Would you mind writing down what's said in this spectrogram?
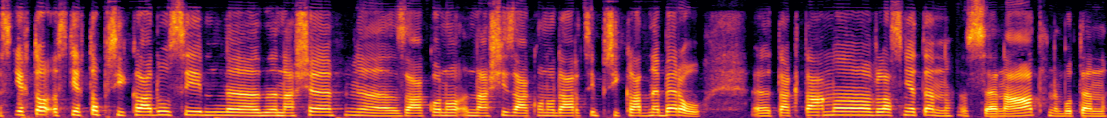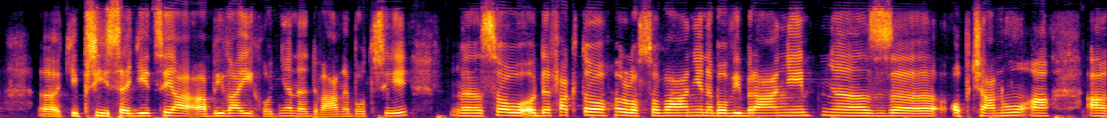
z těchto, z těchto příkladů si naše zákono, naši zákonodárci příklad neberou. E, tak tam e, vlastně ten senát nebo ten e, ti přísedíci a, a bývají hodně, ne dva nebo tři, jsou de facto losováni nebo vybráni z občanů a, a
